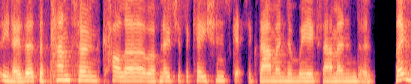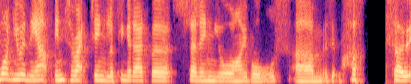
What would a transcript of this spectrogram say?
you know, the, the Pantone color of notifications gets examined and re-examined, and they want you in the app interacting, looking at adverts, selling your eyeballs, um, as it were. So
